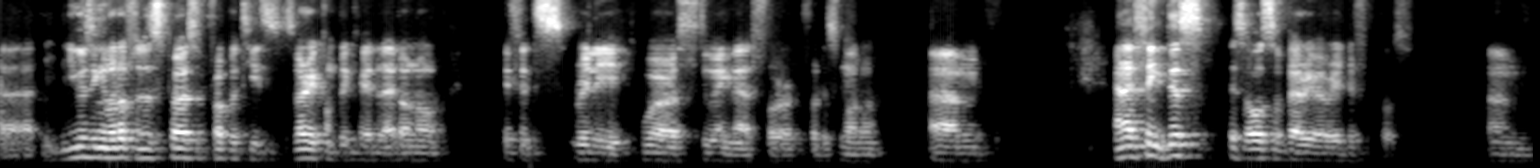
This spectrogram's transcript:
uh, using a lot of the dispersive properties. It's very complicated. I don't know if it's really worth doing that for, for this model. Um, and I think this is also very, very difficult. Um,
